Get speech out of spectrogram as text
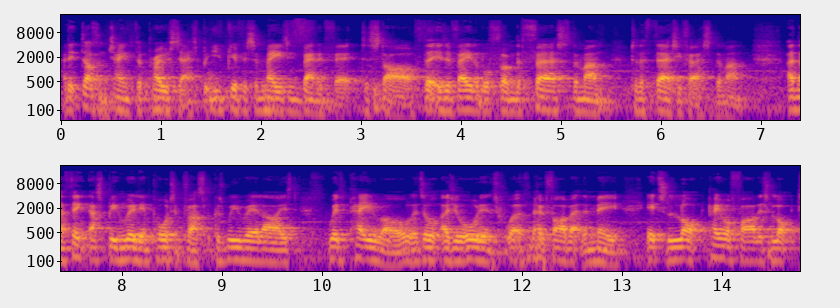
And it doesn't change the process, but you give this amazing benefit to staff that is available from the first of the month to the thirty-first of the month. And I think that's been really important for us because we realised with payroll, as, all, as your audience will know far better than me, it's locked. Payroll file is locked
